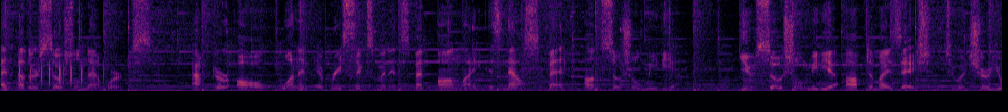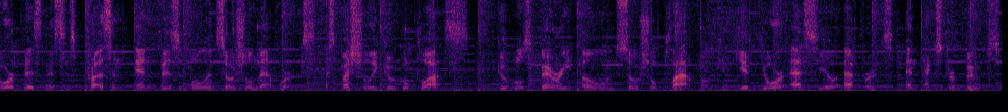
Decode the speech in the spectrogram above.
and other social networks? After all, one in every six minutes spent online is now spent on social media. Use social media optimization to ensure your business is present and visible in social networks, especially Google+. Google's very own social platform can give your SEO efforts an extra boost.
